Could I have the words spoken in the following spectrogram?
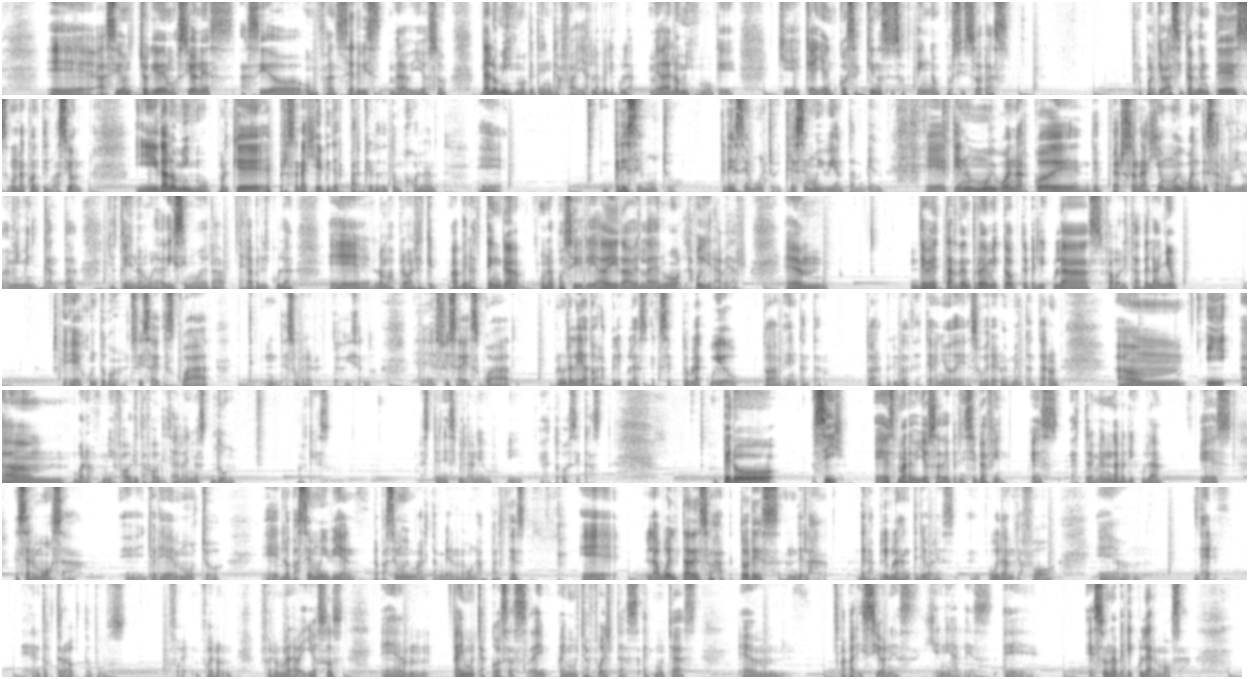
Eh, ha sido un choque de emociones, ha sido un fanservice maravilloso. Da lo mismo que tenga fallas la película, me da lo mismo que, que, hayan cosas que no se sostengan por sí solas. Porque básicamente es una continuación. Y da lo mismo, porque el personaje de Peter Parker de Tom Holland eh, crece mucho, crece mucho y crece muy bien también. Eh, tiene un muy buen arco de, personaje, un muy buen desarrollo. A mí me encanta. Yo estoy enamoradísimo de la, película. Eh, lo más probable es que apenas tenga una posibilidad de ir a verla de nuevo, la voy a ir a ver. Em, debe estar dentro de mi top de películas favoritas del año. Eh, junto con Suicide Squad, de, superhéroes, estoy diciendo. Suicide Squad, en realidad todas las películas, excepto Black Widow, todas me encantaron. Todas las películas de este año de superhéroes me encantaron. y bueno, mi favorita favorita del año es Dune. Porque es, es Villeneuve y es todo ese cast. Pero sí, es maravillosa de principio a fin. Es, es tremenda película. Es, es hermosa. Eh, lloré mucho. Eh, lo pasé muy bien, lo pasé muy mal también en algunas partes. Eh, la vuelta de esos actores de, de las películas anteriores, eh, William Defoe, Doctor Octopus, fueron, fueron maravillosos. hay muchas cosas, hay, hay, muchas vueltas, hay muchas apariciones geniales. es una película hermosa.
